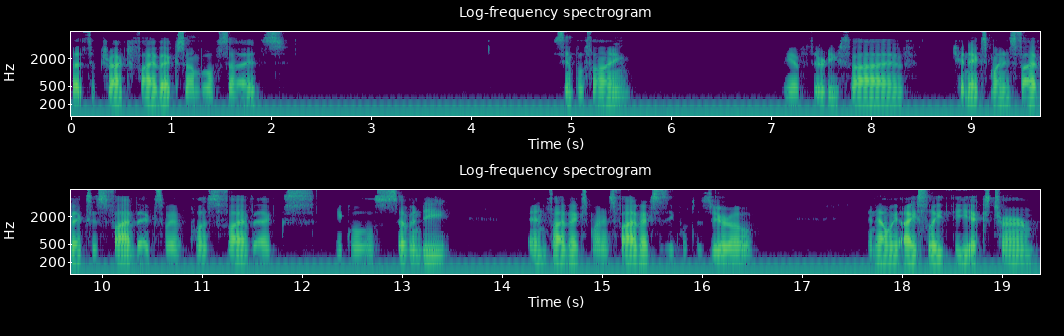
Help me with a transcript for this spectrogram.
Let's subtract 5x on both sides. Simplifying, we have 35, 10x minus 5x is 5x, so we have plus 5x equals 70, and 5x minus 5x is equal to 0. And now we isolate the x term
